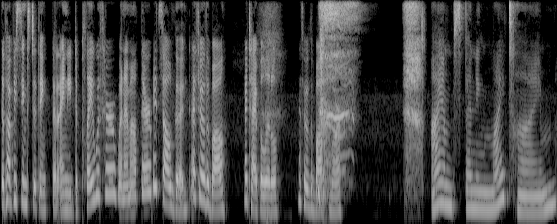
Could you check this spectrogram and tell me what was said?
The puppy seems to think that I need to play with her when I'm out there. It's all good. I throw the ball. I type a little. I throw the ball some more. I am spending my time.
